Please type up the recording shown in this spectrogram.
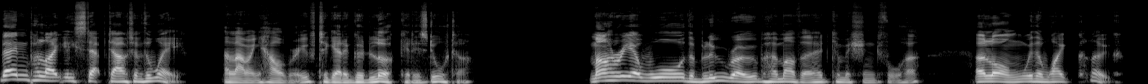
then politely stepped out of the way, allowing Halgrave to get a good look at his daughter. Maharia wore the blue robe her mother had commissioned for her, along with a white cloak.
